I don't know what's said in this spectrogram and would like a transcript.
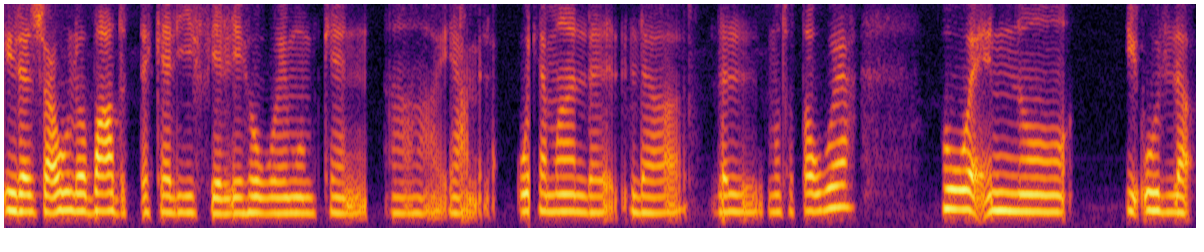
يرجعوا له بعض التكاليف يلي هو ممكن يعملها. وكمان للمتطوع هو إنه يقول لا.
